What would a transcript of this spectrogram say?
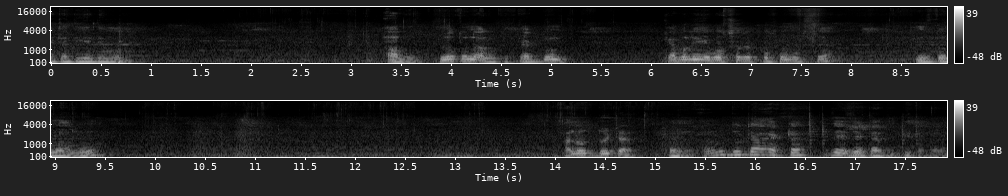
এটা দিয়ে দেব। আলু নতুন আলু কিন্তু একদম কেবলই এবছরের প্রথম উঠছে নতুন আলু। আলুর দুইটা? হ্যাঁ আলু দুইটা একটা যে যেটা দিতে পারে।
